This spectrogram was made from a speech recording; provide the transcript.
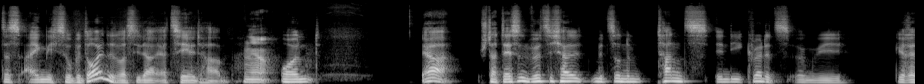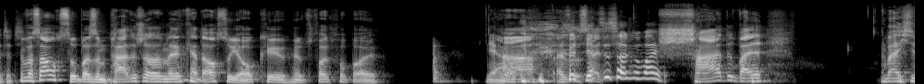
das eigentlich so bedeutet, was sie da erzählt haben. Ja. Und ja, stattdessen wird sich halt mit so einem Tanz in die Credits irgendwie gerettet. Ja, was auch super sympathisch, also man denkt halt auch so, ja, okay, jetzt voll vorbei. Ja, also es ist, halt ist halt vorbei. Schade, weil, weil ich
